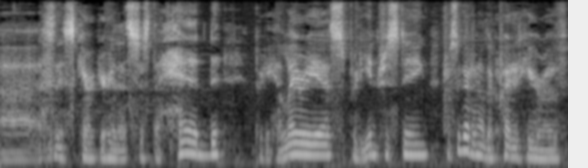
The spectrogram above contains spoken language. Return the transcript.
Uh, this character here that's just a head, pretty hilarious, pretty interesting. Also got another credit here of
